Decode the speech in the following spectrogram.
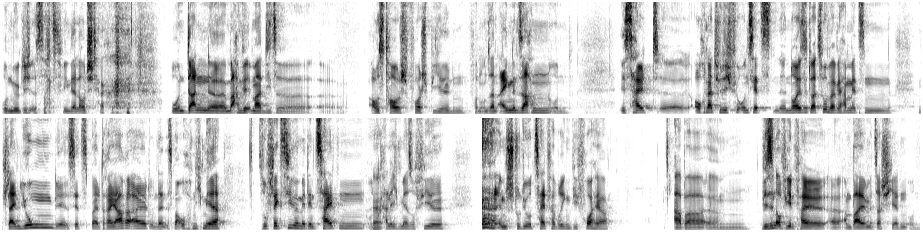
unmöglich ist, sonst wegen der Lautstärke. Und dann äh, machen wir immer diese äh, Austausch-Vorspielen von unseren eigenen Sachen und ist halt äh, auch natürlich für uns jetzt eine neue Situation, weil wir haben jetzt einen, einen kleinen Jungen, der ist jetzt bald drei Jahre alt und dann ist man auch nicht mehr so flexibel mit den Zeiten und Ja. kann nicht mehr so viel im Studio Zeit verbringen wie vorher. Aber ähm, wir sind auf jeden Fall äh, am Ball mit Sachien und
